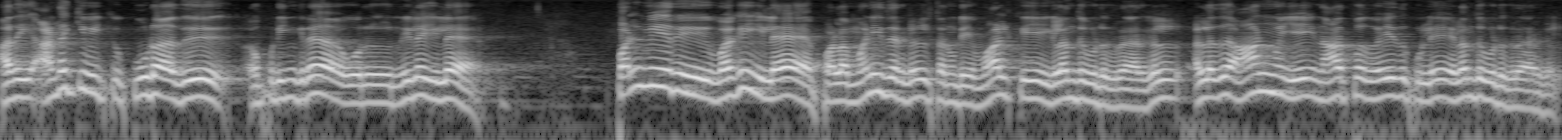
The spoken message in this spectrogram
அதை அடக்கி வைக்கக்கூடாது அப்படிங்கிற ஒரு நிலையில் பல்வேறு வகையில் பல மனிதர்கள் தன்னுடைய வாழ்க்கையை இழந்து விடுகிறார்கள் அல்லது ஆண்மையை நாற்பது வயதுக்குள்ளே இழந்து விடுகிறார்கள்.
